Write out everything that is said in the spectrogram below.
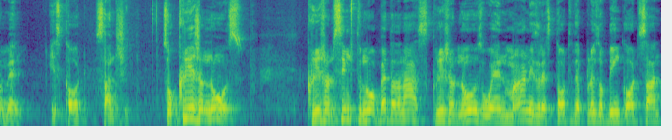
of man, is called sonship. So creation knows. Creation seems to know better than us. Creation knows when man is restored to the place of being God's son,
